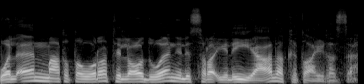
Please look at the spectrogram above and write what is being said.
والآن مع تطورات العدوان الإسرائيلي على قطاع غزة.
